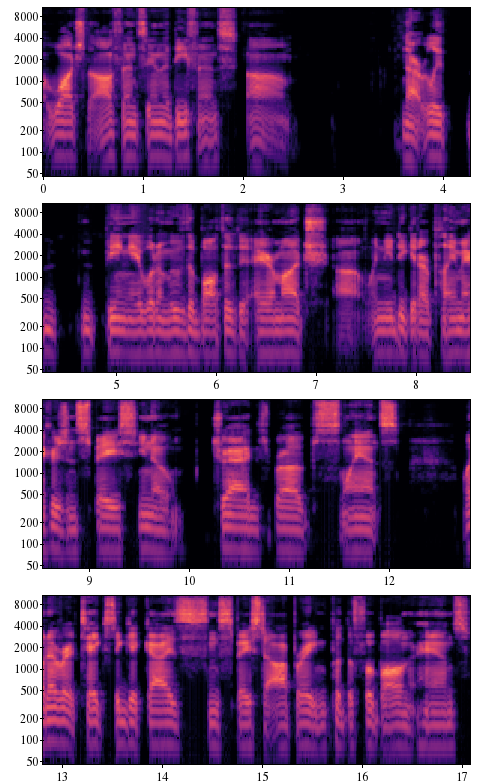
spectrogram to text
watch the offense and the defense. Um, not really being able to move the ball through the air much. Uh, we need to get our playmakers in space. You know, drags, rubs, slants, whatever it takes to get guys some space to operate and put the football in their hands.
